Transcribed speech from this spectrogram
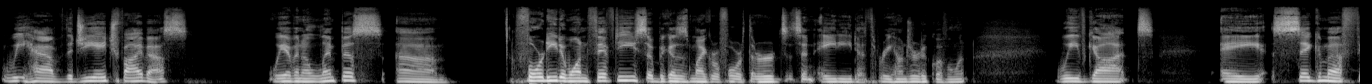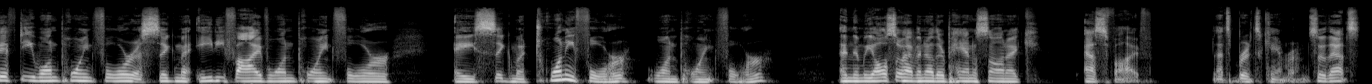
we have the GH5S, we have an Olympus um, 40 to 150. So because it's micro four thirds, it's an 80 to 300 equivalent. We've got a Sigma 51.4, a Sigma 85 1.4, a Sigma 24 1.4. And then we also have another Panasonic S5. That's Brit's camera. So that's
